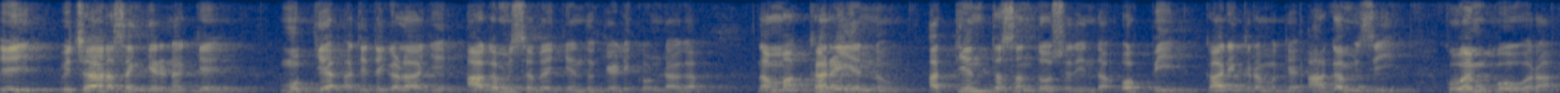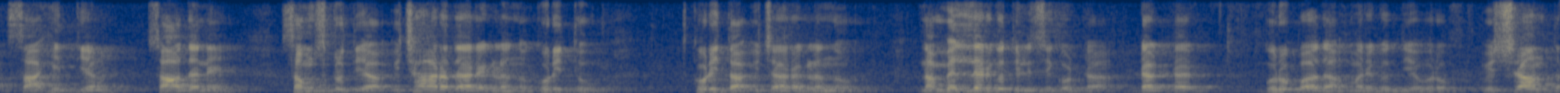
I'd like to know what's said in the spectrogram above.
ಈ ವಿಚಾರ ಸಂಕಿರಣಕ್ಕೆ ಮುಖ್ಯ ಅತಿಥಿಗಳಾಗಿ ಆಗಮಿಸಬೇಕೆಂದು ಕೇಳಿಕೊಂಡಾಗ ನಮ್ಮ ಕರೆಯನ್ನು ಅತ್ಯಂತ ಸಂತೋಷದಿಂದ ಒಪ್ಪಿ ಕಾರ್ಯಕ್ರಮಕ್ಕೆ ಆಗಮಿಸಿ ಕುವೆಂಪು ಅವರ ಸಾಹಿತ್ಯ, ಸಾಧನೆ, ಸಂಸ್ಕೃತಿಯ ವಿಚಾರಧಾರೆಗಳನ್ನು ಕುರಿತು, ಕುರಿತ ವಿಚಾರಗಳನ್ನು ನಮ್ಮೆಲ್ಲರಿಗೂ ತಿಳಿಸಿಕೊಟ್ಟ ಡಾಕ್ಟರ್ ಗುರುಪಾದ ಮರಿಗುದ್ದಿಯವರು, ವಿಶ್ರಾಂತ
